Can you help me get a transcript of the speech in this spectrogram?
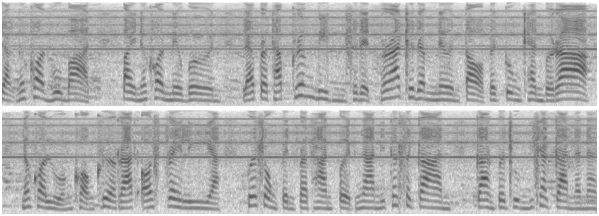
จากนครฮูบาร์ดไปนครเมลเบิร์น และประทับเครื่องบินเสด็จพระราชดำเนินต่อไปกรุงแคนเบรา นครหลวงของเครือรัฐออสเตรเลีย เพื่อส่งเป็นประธานเปิดงานนิทรรศการ การประชุมวิชาการนานา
